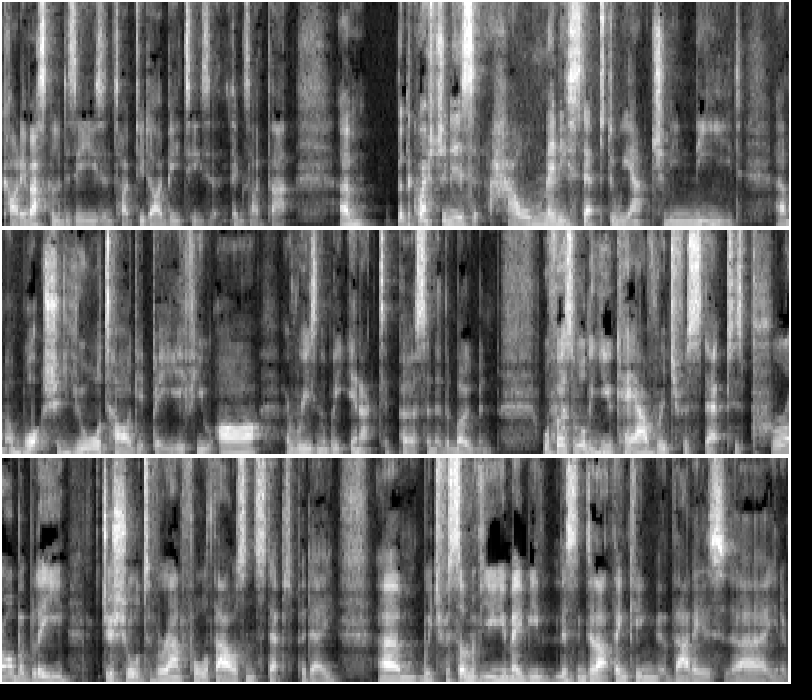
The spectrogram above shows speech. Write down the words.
cardiovascular disease and type 2 diabetes and things like that. Um, but the question is, how many steps do we actually need? Um, and what should your target be if you are a reasonably inactive person at the moment? Well, first of all, the UK average for steps is probably just short of around 4,000 steps per day, um, which for some of you, you may be listening to that thinking that is, uh, you know,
